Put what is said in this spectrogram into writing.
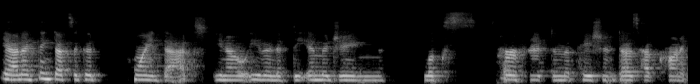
Yeah, and I think that's a good point that you know even if the imaging looks perfect and the patient does have chronic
